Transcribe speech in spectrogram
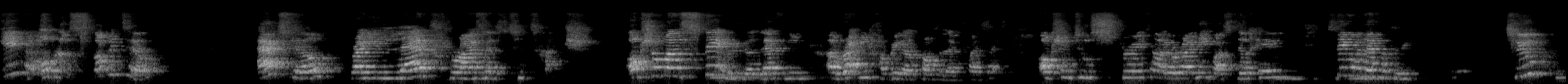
Inhale, open up, stop and tilt. Exhale, right left triceps to touch. Option one, stay with your left knee, uh, right knee hovering across the left triceps. Option two, straighten out your right knee, but still hang. Stay over there for three, two,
